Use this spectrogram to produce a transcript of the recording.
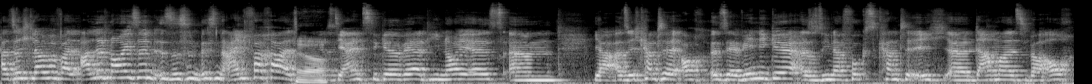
Also ich glaube, weil alle neu sind, ist es ein bisschen einfacher, als ja. wenn es die einzige wäre, die neu ist. Ähm, ja, also ich kannte auch sehr wenige. Also Sina Fuchs kannte ich äh, damals. Sie war auch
